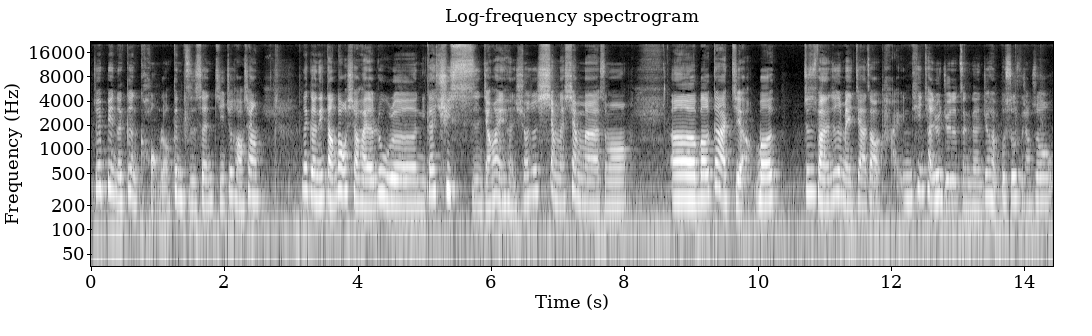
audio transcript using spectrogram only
就会变得更恐龙、更直升机，就好像那个你挡到我小孩的路了，你该去死！讲话也很凶，说像嘛像嘛什么，呃，没驾照，没就是反正就是没驾照台，你听起来就觉得整个人就很不舒服。想说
